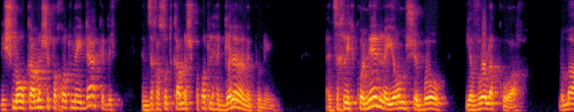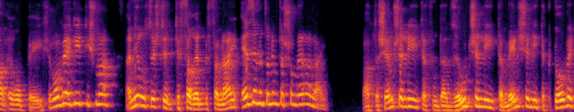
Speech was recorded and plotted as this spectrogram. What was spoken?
בלשמור כמה שפחות מידע, כדי שאני צריך לעשות כמה שפחות להגן על הנתונים. אני צריך להתכונן ליום שבו יבוא לקוח, נאמר אירופאי, שבוא ויגיד, תשמע, אני רוצה שתפרט בפניי איזה נתונים אתה שומר עליי. רק את השם שלי, את התעודת זהות שלי, את המייל שלי, את הכתובת,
